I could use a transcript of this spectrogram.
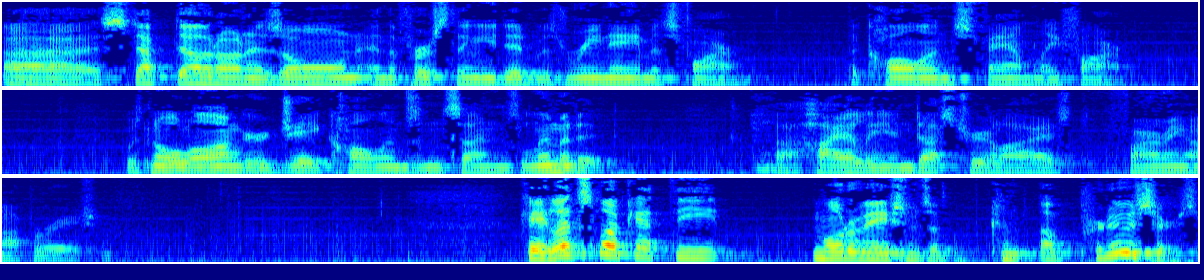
uh, stepped out on his own, and the first thing he did was rename his farm, the Collins Family Farm. It was no longer J. Collins and Sons Limited, a highly industrialized farming operation. Okay, let's look at the motivations of, of producers.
